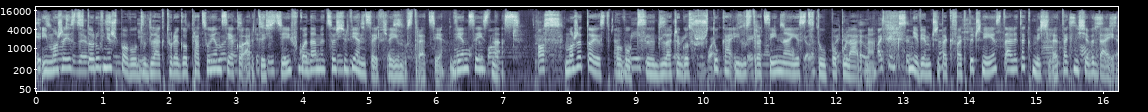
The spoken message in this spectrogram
I może jest to również powód, dla którego pracując jako artyści wkładamy coś więcej w te ilustracje, więcej z nas. Może to jest powód, dlaczego sztuka ilustracyjna jest tu popularna. Nie wiem, czy tak faktycznie jest, ale tak myślę, tak mi się wydaje.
